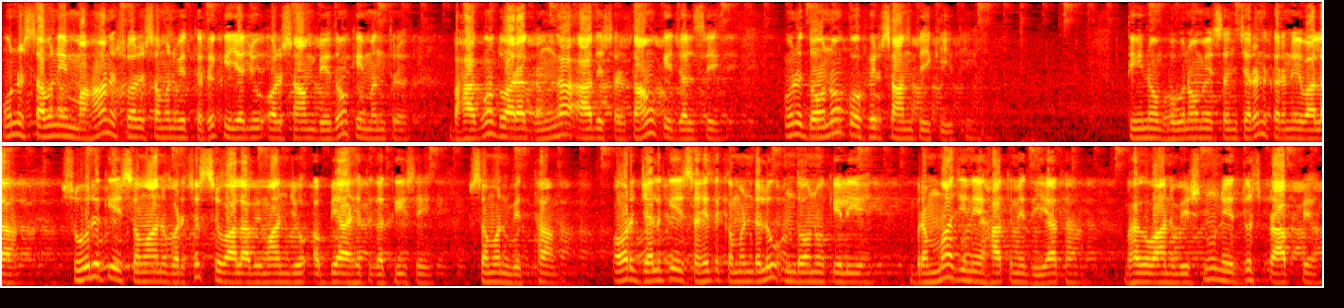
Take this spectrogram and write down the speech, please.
उन सबने महान स्वर समन्वित ऋक, यजु और साम वेदों के मंत्र, भागों द्वारा गंगा आदि सरताओं के जल से उन दोनों को फिर शांति की थी। तीनों भुवनों में संचरण करने वाला, सूर्य के समान वर्चस्व वाला विमान जो अव्याहित गति से समन्वित था और जल के सहित कमंडलु उन दोनों के लिए ब्रह्मा जी ने हाथ में दिया था, भगवान विष्णु ने दुष्प्राप्य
